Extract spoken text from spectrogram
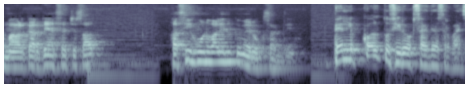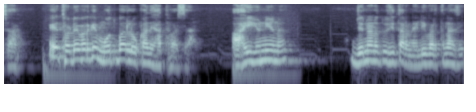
ਕਮਾਲ ਕਰਦੇ ਆ ਐਸਐਚਓ ਸਾਹਿਬ। ਅਸੀਂ ਹੋਣ ਵਾਲੇ ਨੂੰ ਕਿਵੇਂ ਰੋਕ ਸਕਦੇ ਹਾਂ ਬਿਲਕੁਲ ਤੁਸੀਂ ਰੋਕ ਸਕਦੇ ਹੋ ਸਰਪੰਚ ਸਾਹਿਬ। ਇਹ ਤੁਹਾਡੇ ਵਰਗੇ ਮੋਤਬਰ ਲੋਕਾਂ ਦੇ ਹੱਥ ਵਸ ਆ। ਆਹੀ ਯੂਨੀਅਨ ਆ ਜਿਨ੍ਹਾਂ ਨੂੰ ਤੁਸੀਂ ਧਰਨੇ ਲਈ ਵਰਤਣਾ ਸੀ।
